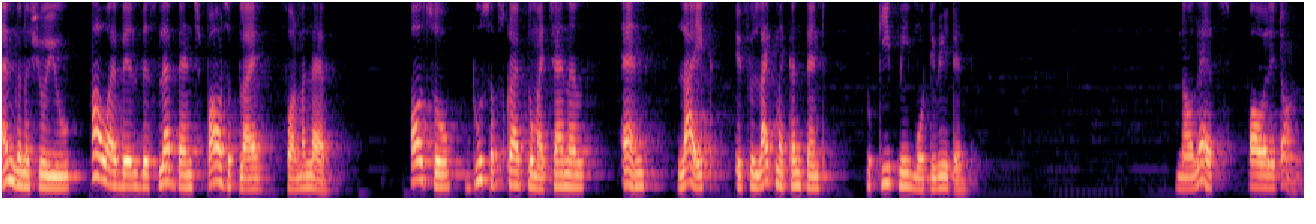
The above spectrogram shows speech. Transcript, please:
I'm gonna show you how I built this lab bench power supply for my lab. Also, do subscribe to my channel and like if you like my content to keep me motivated. Now let's power it on.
